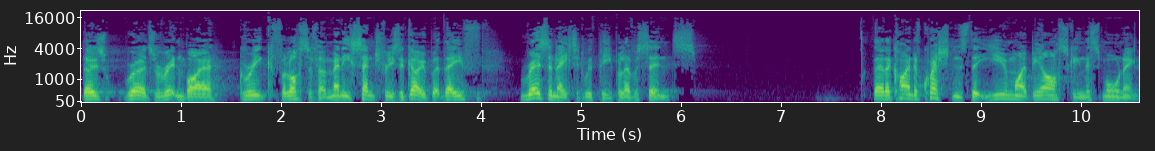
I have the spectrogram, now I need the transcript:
Those words were written by a Greek philosopher many centuries ago, but they've resonated with people ever since. They're the kind of questions that you might be asking this morning.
